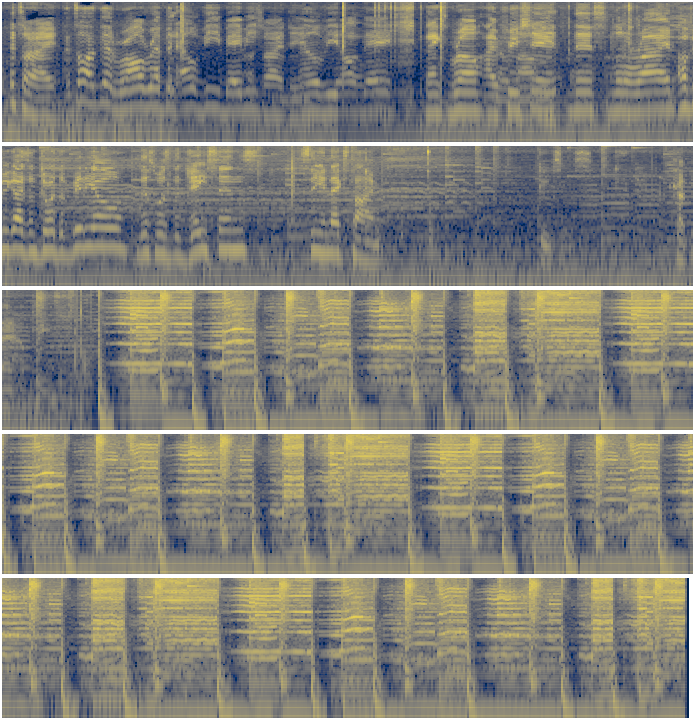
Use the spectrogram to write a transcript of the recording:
It's all right. It's all good. We're all repping LV, baby. That's right, dude. LV all day. Thanks, bro. I No appreciate problem. this little ride. Hope you guys enjoyed the video. This was the Jasons. See you next time. Deuces. Cut that out, please.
